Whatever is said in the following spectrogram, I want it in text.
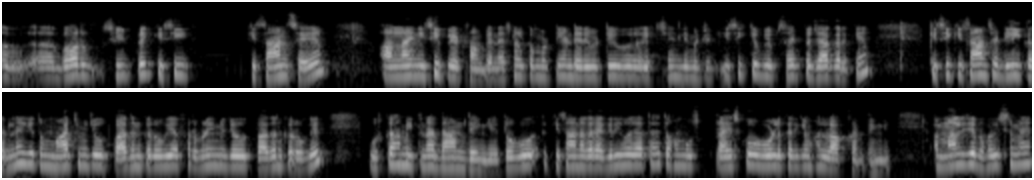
गौर सीट पे किसी किसान से ऑनलाइन इसी प्लेटफॉर्म पे national community and derivative exchange limited इसी के वेबसाइट पे जा करके किसी किसान से डील कर लें कि तुम मार्च में जो उत्पादन करोगे या फरवरी में जो उत्पादन करोगे, उसका हम इतना दाम देंगे। तो वो किसान अगर एग्री हो जाता है तो हम उस प्राइस को होल्ड करके वहाँ लॉक कर देंगे। अब मान लीजिए भविष्य में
